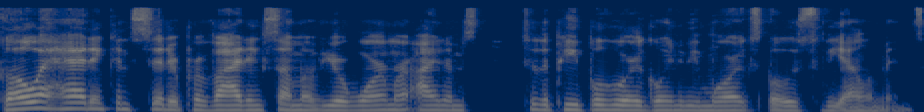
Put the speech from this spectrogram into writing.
Go ahead and consider providing some of your warmer items to the people who are going to be more exposed to the elements.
